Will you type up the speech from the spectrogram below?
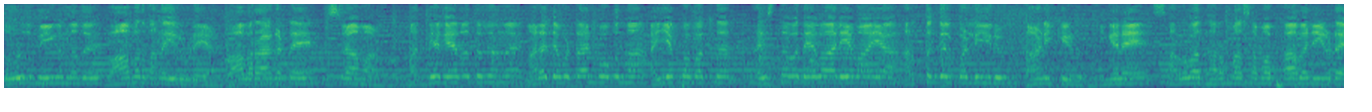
തൊഴുതു നീങ്ങുന്നത് വാവർ നടയിലൂടെയാണ്. വാവറാകട്ടെ ഇസ്ലാമാണ്. മധ്യ കേരളത്തിൽ നിന്ന് മല ചവിട്ടാൻ പോകുന്ന അയ്യപ്പ ഭക്തർ ക്രൈസ്തവ ദേവാലയമായ അർത്തങ്കൽ പള്ളിയിലും കാണിക്കയിടും ഇങ്ങനെ സർവധർമ്മ സമഭാവനയുടെ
